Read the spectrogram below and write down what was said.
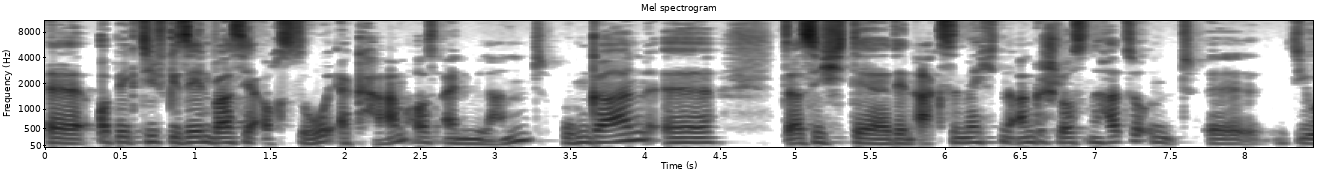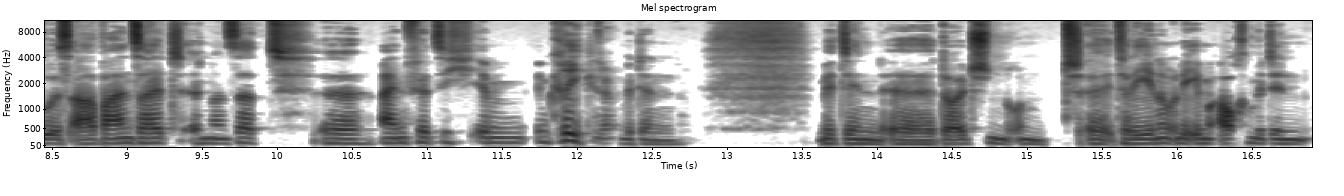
äh, objektiv gesehen war es ja auch so, er kam aus einem Land, Ungarn, äh, das sich der, den Achsenmächten angeschlossen hatte und äh, die USA waren seit 1941 äh, im, im Krieg ja. mit den, mit den äh, Deutschen und Italienern und eben auch mit den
